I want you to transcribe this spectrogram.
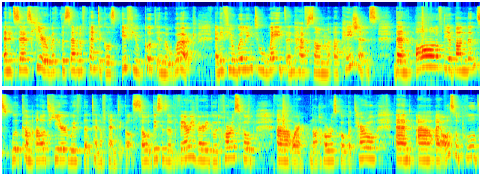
And it says here with the Seven of Pentacles, if you put in the work and if you're willing to wait and have some uh, patience, then all of the abundance will come out here with the Ten of Pentacles. So this is a very, very good horoscope, uh, or not horoscope, but tarot. And uh, I also pulled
